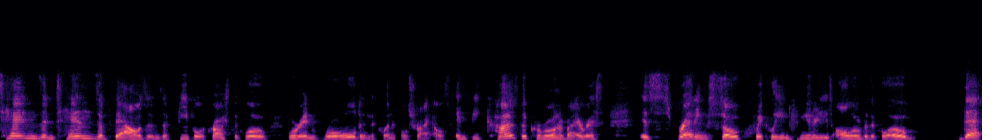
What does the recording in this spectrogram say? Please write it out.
tens and tens of thousands of people across the globe were enrolled in the clinical trials. And because the coronavirus is spreading so quickly in communities all over the globe, that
